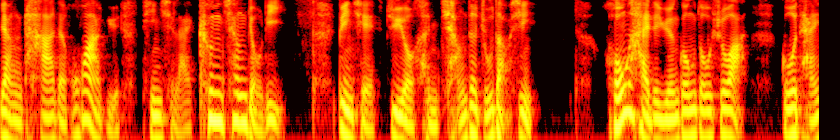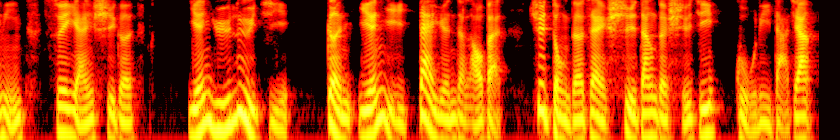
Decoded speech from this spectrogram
让他的话语听起来铿锵有力，并且具有很强的主导性。红海的员工都说啊，郭台铭虽然是个严于律己、更严以待人的老板。却懂得在适当的时机鼓励大家，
